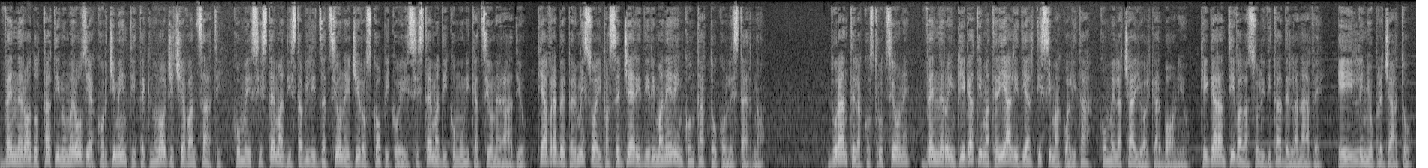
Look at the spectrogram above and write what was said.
vennero adottati numerosi accorgimenti tecnologici avanzati, come il sistema di stabilizzazione giroscopico e il sistema di comunicazione radio, che avrebbe permesso ai passeggeri di rimanere in contatto con l'esterno. Durante la costruzione, vennero impiegati materiali di altissima qualità, come l'acciaio al carbonio, che garantiva la solidità della nave, e il legno pregiato,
